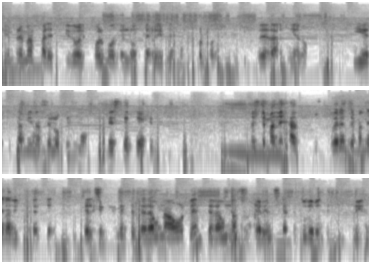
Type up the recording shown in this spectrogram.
siempre me han parecido el colmo de lo terrible el colmo de lo que puede dar miedo. Y este también hace lo mismo. Este te este maneja tus poderes de manera diferente. Él simplemente te da una orden te da una sugerencia que tú debes de cumplir.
